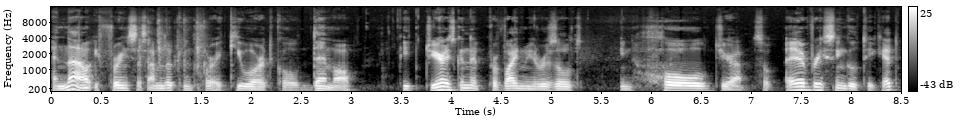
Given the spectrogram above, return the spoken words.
And now if for instance I'm looking for a keyword called demo, it, Jira is going to provide me a result in whole Jira. So every single ticket,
